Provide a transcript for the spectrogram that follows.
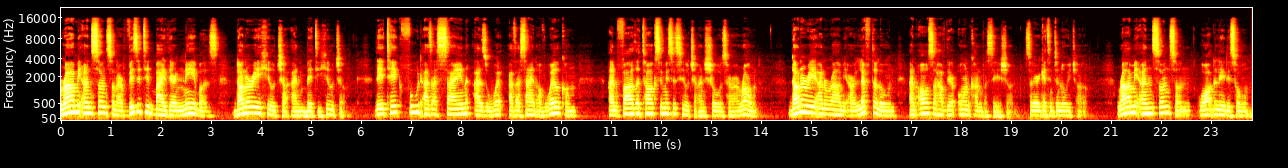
Rami and Sun-Sun are visited by their neighbors, Donaray Hilcher and Betty Hilcher. They take food as a sign as, as a sign of welcome, and father talks to Mrs. Hilcher and shows her around. Donaray and Rami are left alone and also have their own conversation, so they're getting to know each other. Rami and Sun-Sun walk the ladies home,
